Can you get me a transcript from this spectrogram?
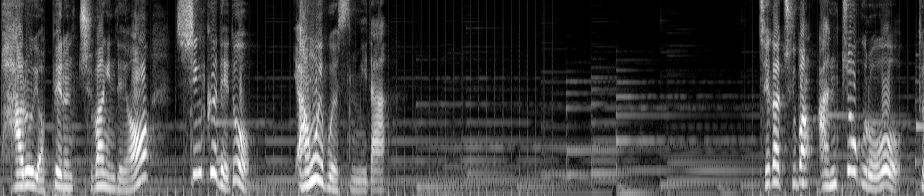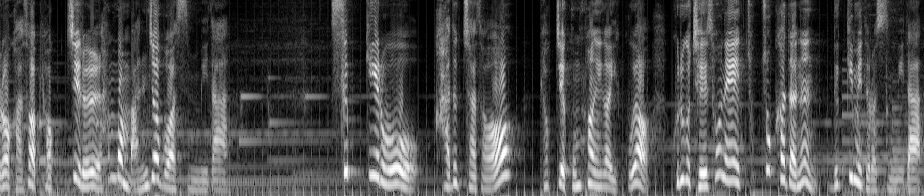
바로 옆에는 주방인데요. 싱크대도 양호해 보였습니다. 제가 주방 안쪽으로 들어가서 벽지를 한번 만져보았습니다. 습기로 가득 차서 벽지에 곰팡이가 있고요. 그리고 제 손에 촉촉하다는 느낌이 들었습니다.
